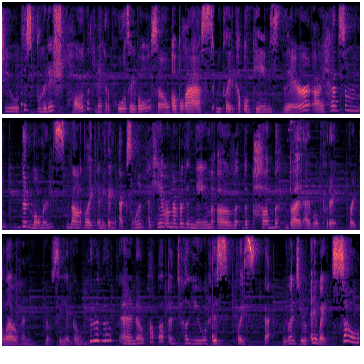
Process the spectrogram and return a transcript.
to this British pub and they had a pool table, so a blast. We played a couple games there. I had some good moments, not like anything excellent. I can't remember the name of the pub, but I will put it right below and you'll see it go and it'll pop up and tell you this place that we went to. Anyway, so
